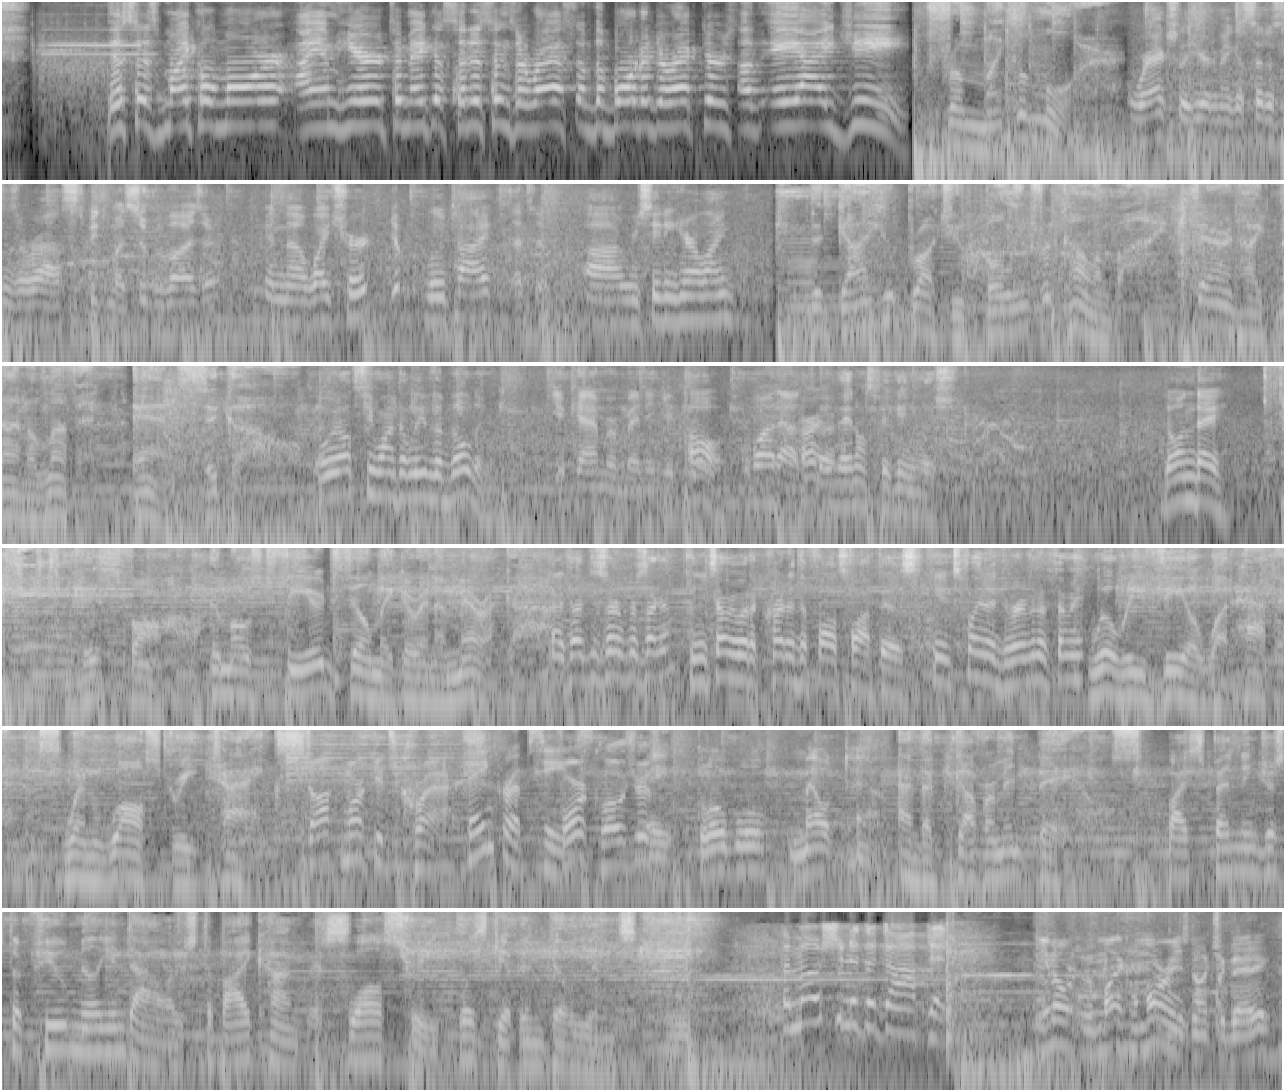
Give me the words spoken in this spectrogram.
This is Michael Moore. I am here to make a citizen's arrest of the board of directors of AIG. From Michael Moore We're actually here to make a citizen's arrest. Speak to my supervisor. In the white shirt, Yep. blue tie, That's it. uh, receding hairline. the guy who brought you Bowling for Columbine, Fahrenheit 9/11, and Sicko. What else do you want to leave the building? Your cameraman and your crew. Oh, come on out. All right, sir. they don't speak English. Donde? This fall, the most feared filmmaker in America Can I talk to you, sir, for a second? Can you tell me what a credit default swap is? Can you explain a derivative to me? will reveal what happens when Wall Street tanks Stock markets crash. bankruptcies, Foreclosures. a global meltdown. and the government bails. By spending just a few million dollars to buy Congress, Wall Street was given billions. The motion is adopted. You know Michael Moore is, don't you, Betty?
